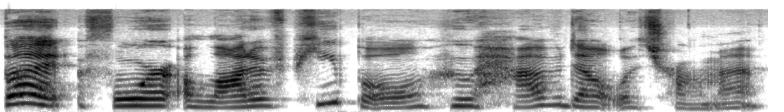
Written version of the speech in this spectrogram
But for a lot of people who have dealt with trauma,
